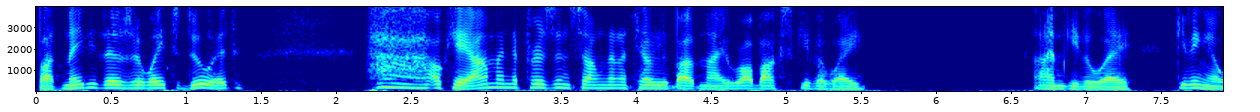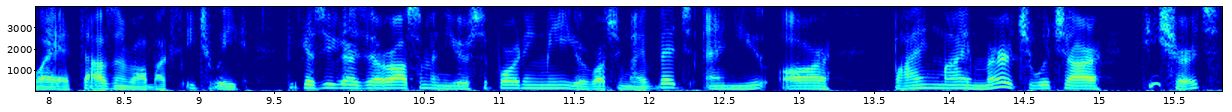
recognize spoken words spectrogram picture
but maybe there's a way to do it. okay, I'm in the prison, so I'm gonna tell you about my Robux giveaway. I'm giveaway giving away a thousand Robux each week because you guys are awesome and you're supporting me, you're watching my vids, and you are buying my merch, which are t-shirts.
